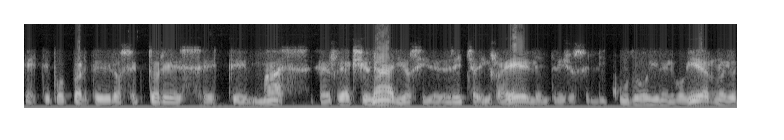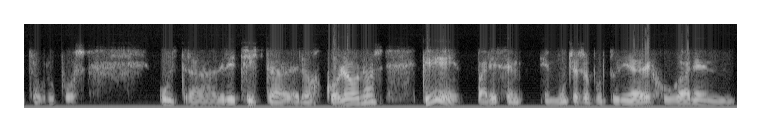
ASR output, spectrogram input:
este, por parte de los sectores este, más eh, reaccionarios y de derecha de Israel, entre ellos el Likud hoy en el gobierno y otros grupos ultraderechistas de los colonos, que parecen en muchas oportunidades jugar en,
